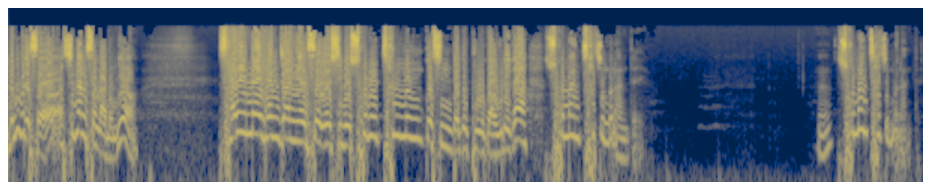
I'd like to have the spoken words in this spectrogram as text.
여러분 그래서 신앙생활은요 삶의 현장에서 열심히 소를 찾는 것인데도 불구하고 우리가 소만 찾으면 안 돼요. 어? 소만 찾으면 안 돼요.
